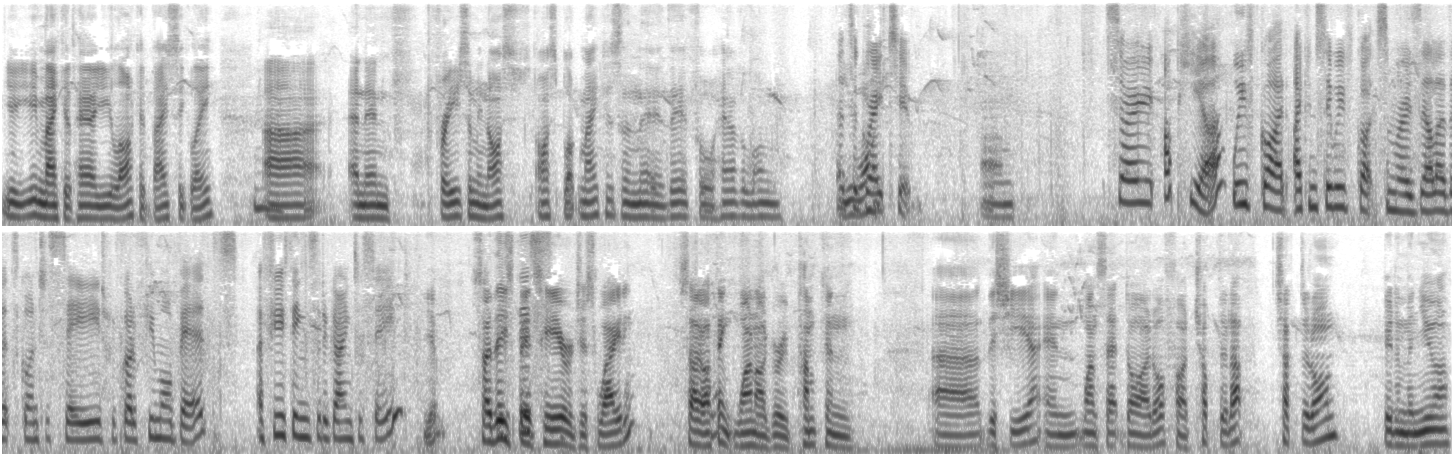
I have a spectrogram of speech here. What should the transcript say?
You you make it how you like it, basically, Mm-hmm. uh, and then freeze them in ice ice block makers, and they're there for however long. That's a want. great tip. Um, So up here we've got I can see we've got some rosella that's gone to seed. We've got a few more beds, a few things that are going to seed. Yep. So these beds this- here are just waiting. So I think one I grew pumpkin uh, this year, and once that died off, I chopped it up, chucked it on, bit of manure,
